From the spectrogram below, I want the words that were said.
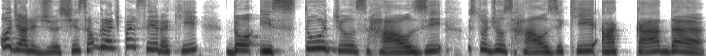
O Diário de Justiça é um grande parceiro aqui do Studios House. Studios House que a cada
